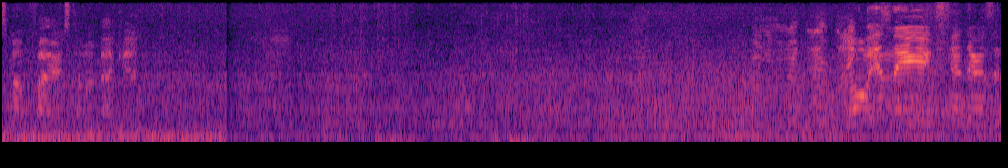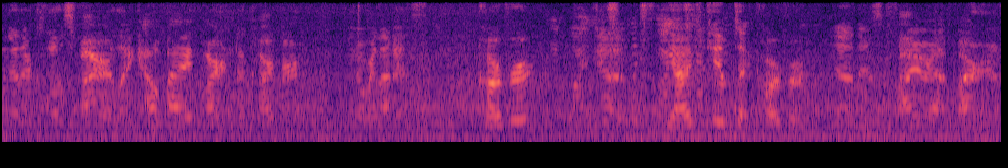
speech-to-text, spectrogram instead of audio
Smoke fires coming back in. And, like, I oh, like Oh, and they said there was another close fire, like out by Barton to Carver. You know where that is? Carver? Why is there Yeah. so much fire? Yeah, I've camped at Carver. Yeah, there's a fire at Barton.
